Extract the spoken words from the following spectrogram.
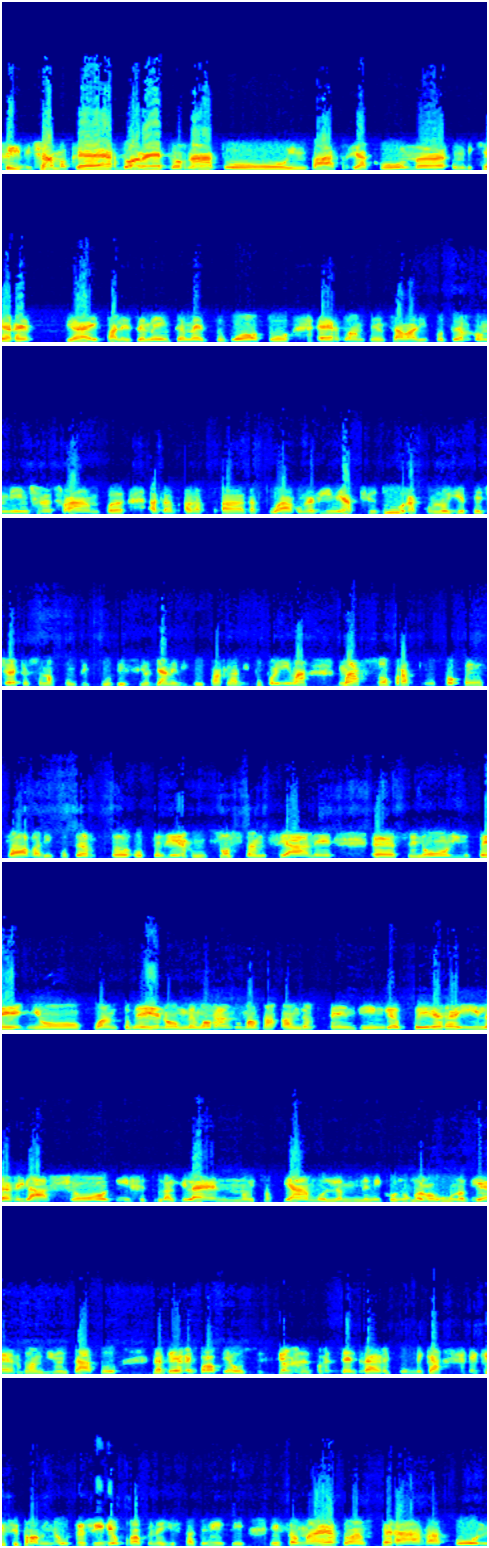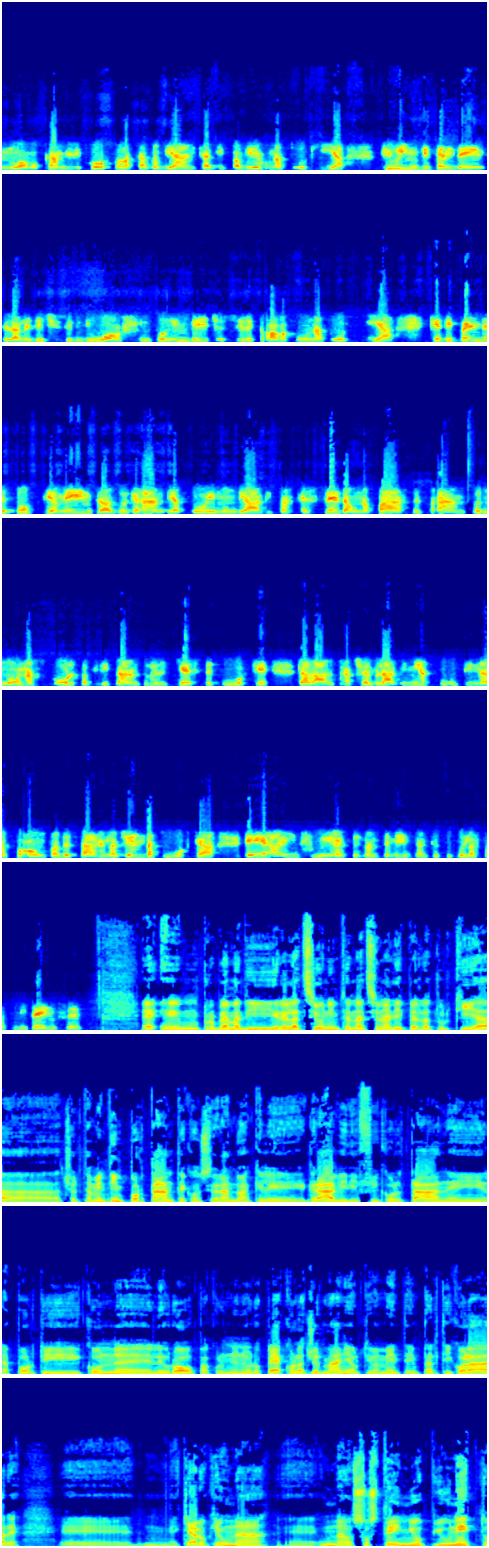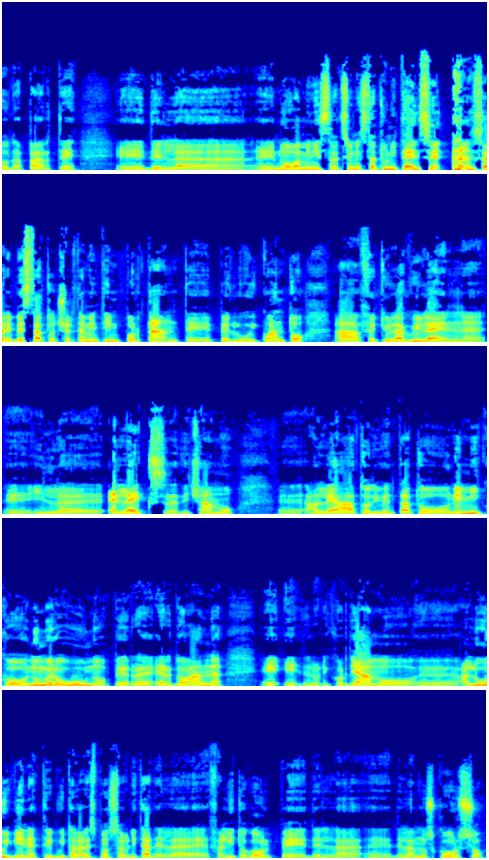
Sì, diciamo che Erdogan è tornato in patria con un bicchiere direi palesemente mezzo vuoto. Erdogan pensava di poter convincere Trump ad, ad, ad attuare una linea più dura con lo YPG, che sono appunto i curdi siriani di cui parlavi tu prima, ma soprattutto pensava di poter eh, ottenere un sostanziale, eh, se non impegno, quantomeno memorandum of understanding per il rilascio di Fethullah Gulen. Noi sappiamo il nemico numero uno di Erdogan diventato la vera e propria ossessione del Presidente della Repubblica e che si trova in autoesilio proprio negli Stati Uniti. Insomma, Erdogan sperava con il nuovo cambio di corso alla Casa Bianca di avere una Turchia più indipendente dalle decisioni di Washington, invece si ritrova con una Turchia che dipende doppiamente da due grandi attori mondiali, perché se da una parte Trump non ascolta più di tanto le richieste turche, dall'altra c'è Vladimir Putin pronto a dettare l'agenda turca e a influire pesantemente anche su quella statunitense. È, è un problema di relazioni internazionali per la Turchia certamente importante considerando anche le gravi difficoltà nei rapporti con eh, l'Europa, con l'Unione Europea, con la Germania ultimamente in particolare. Eh, è chiaro che una, eh, un sostegno più netto da parte eh, della eh, nuova amministrazione statunitense sarebbe stato certamente importante per lui. Quanto a Fethullah Gulen, eh, il, è l'ex diciamo, eh, alleato diventato nemico numero uno per Erdogan e, e lo ricordiamo eh, a lui viene attribuita la responsabilità del fallito golpe del, eh, dell'anno scorso.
